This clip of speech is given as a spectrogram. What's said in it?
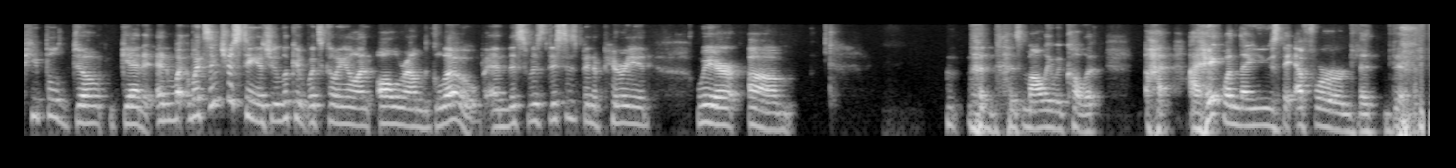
people don't get it. And what, what's interesting is you look at what's going on all around the globe and this was this has been a period where um, as molly would call it I, I hate when they use the f word the the,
